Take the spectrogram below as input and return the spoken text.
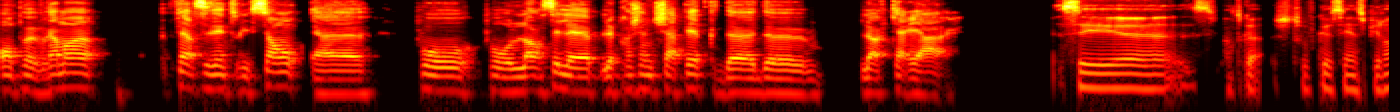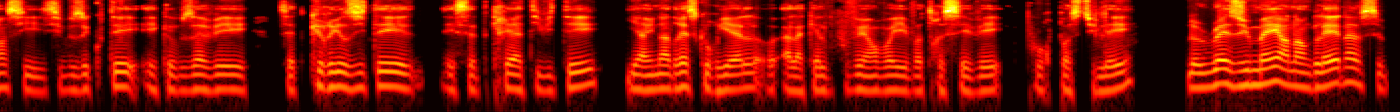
on peut vraiment faire ces introductions euh, pour, pour lancer le, le prochain chapitre de, de leur carrière. C'est, euh, en tout cas, je trouve que c'est inspirant si, vous écoutez et que vous avez cette curiosité et cette créativité. Il y a une adresse courriel à laquelle vous pouvez envoyer votre CV pour postuler. Le résumé en anglais, ce, ne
